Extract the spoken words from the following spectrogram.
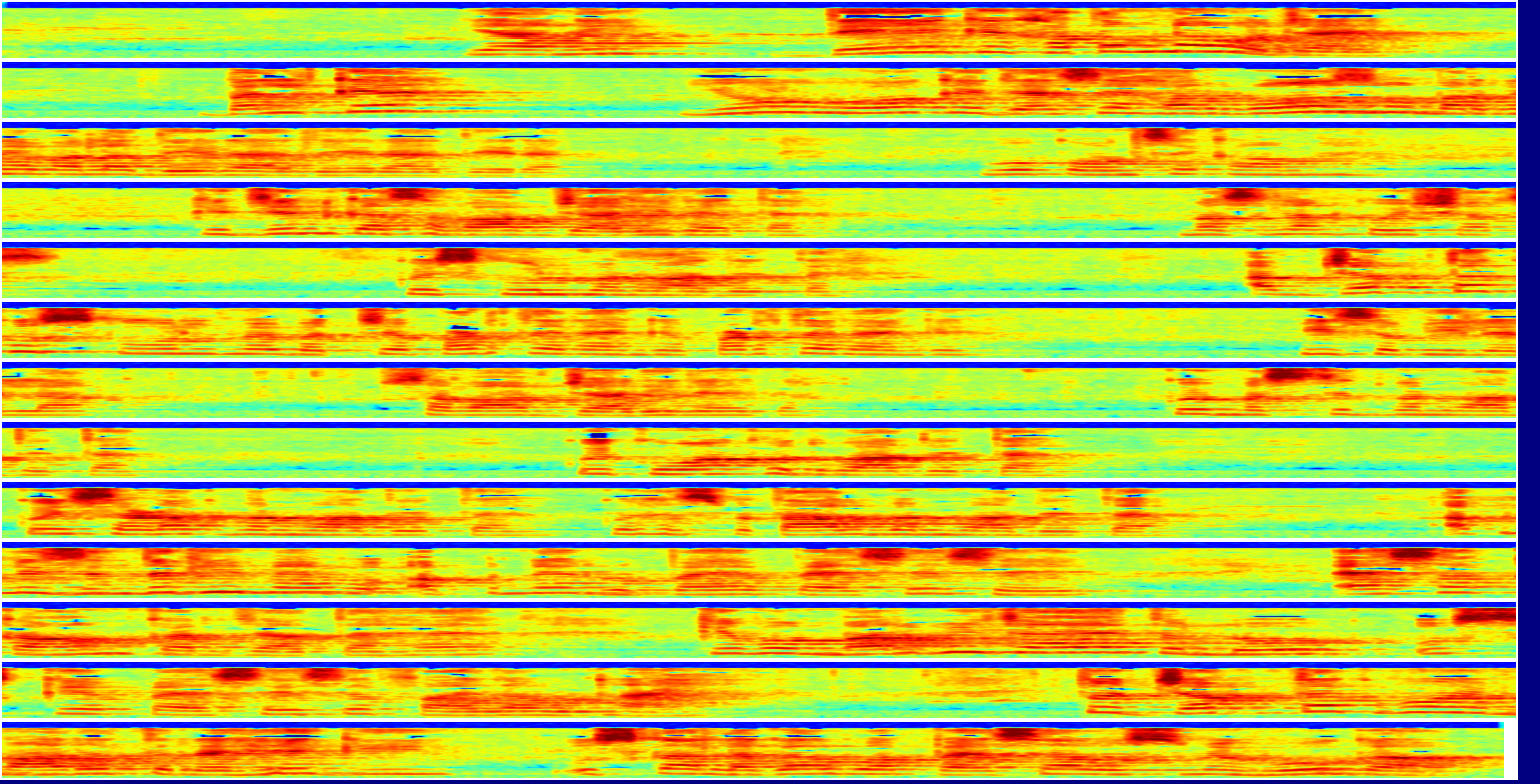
یعنی دے کے ختم نہ ہو جائے، بلکہ یوں ہو کہ جیسے ہر روز وہ مرنے والا دے رہا ہے، دے رہا ہے، دے رہا ہے۔ وہ کون سے کام ہیں؟ کہ جن کا ثواب جاری رہتا ہے، مثلاً کوئی شخص کوئی اسکول بنوا دیتا ہے۔ اب جب تک اس اسکول میں بچے پڑھتے رہیں گے، پڑھتے رہیں گے، فی سبیل اللہ ثواب جاری رہے گا۔ کوئی مسجد بنوا دیتا ہے، کوئی کنواں کھدوا دیتا ہے، کوئی سڑک بنوا دیتا ہے، کوئی ہسپتال بنوا دیتا ہے۔ اپنی زندگی میں وہ اپنے روپے، پیسے سے ایسا کام کر جاتا ہے کہ وہ مر بھی جائے تو لوگ اس کے پیسے سے فائدہ اٹھائیں۔ تو جب تک وہ عمارت رہے گی، اس کا لگا ہوا پیسہ اس میں ہوگا،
